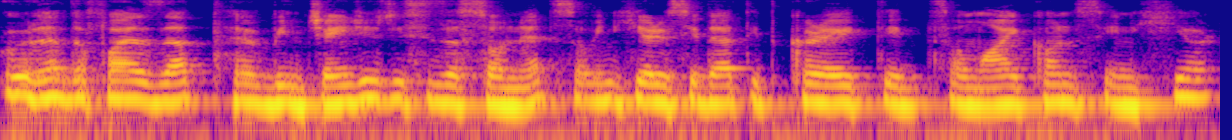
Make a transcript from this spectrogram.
we'll have the files that have been changed this is a sonnet so in here you see that it created some icons in here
